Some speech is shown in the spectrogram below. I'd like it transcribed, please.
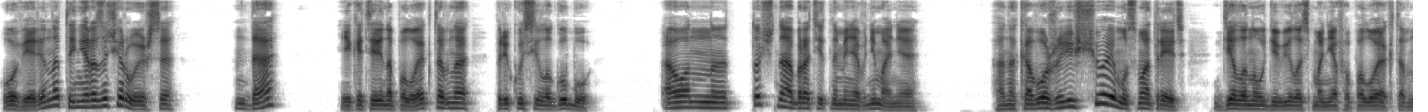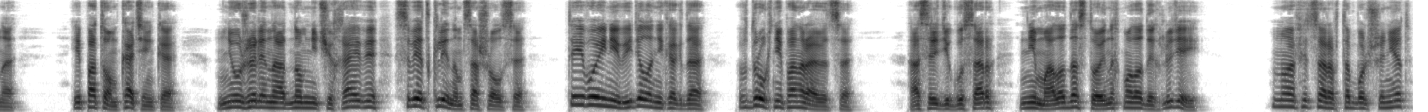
Уверена, ты не разочаруешься. Да? Екатерина Полуэктовна прикусила губу. А он э, точно обратит на меня внимание? А на кого же еще ему смотреть? Делано удивилась Манефа Полуэктовна. И потом, Катенька, неужели на одном Нечихаеве свет клином сошелся? Ты его и не видела никогда. Вдруг не понравится. А среди гусар немало достойных молодых людей. Но офицеров-то больше нет.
